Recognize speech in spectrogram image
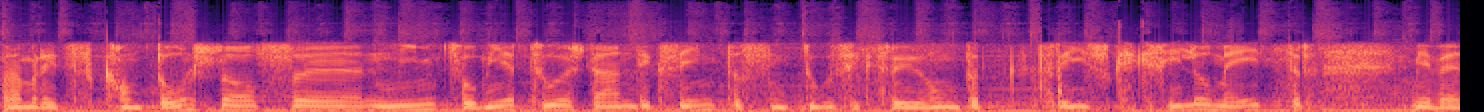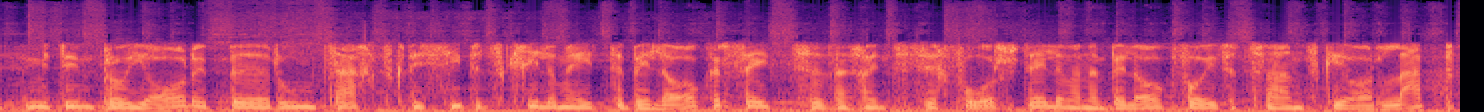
wenn man jetzt die Kantonsstrasse nimmt, wo wir zuständig sind, das sind 1330 Kilometer. Wir werden pro Jahr etwa rund 60 bis 70 Kilometer Belag ersetzen. Dann können Sie sich vorstellen, wenn ein Belag 25 Jahre lebt,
